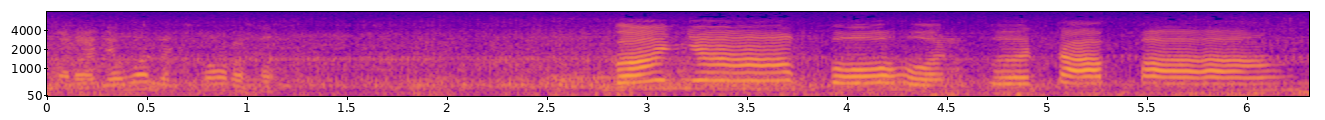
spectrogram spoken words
marahnya mana marah. banyak pohon ketapang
